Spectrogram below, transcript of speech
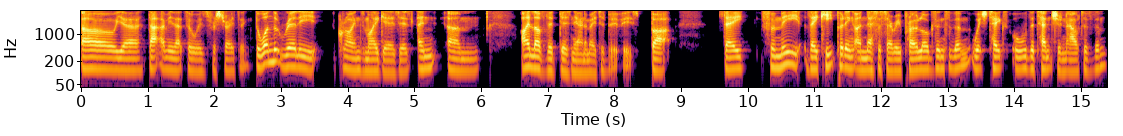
Oh yeah, that I mean that's always frustrating. The one that really grinds my gears is, and um, I love the Disney animated movies, but they, for me, they keep putting unnecessary prologues into them, which takes all the tension out of them.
